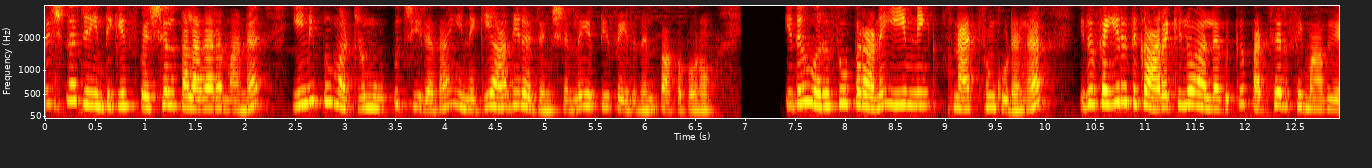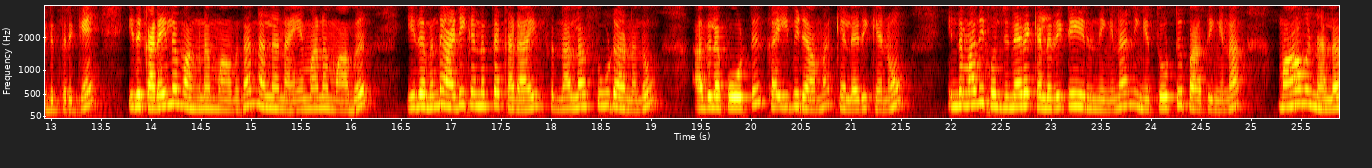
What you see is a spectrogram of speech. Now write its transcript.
கிருஷ்ண ஜெயந்திக்கு ஸ்பெஷல் பலகாரமான இனிப்பு மற்றும் உப்பு சீரை தான் இன்னைக்கு ஆதிரா ஜங்ஷனில் எப்படி செய்கிறதுன்னு பார்க்க போகிறோம் இது ஒரு சூப்பரான ஈவினிங் ஸ்நாக்ஸும் கூடங்க. இது செய்கிறதுக்கு அரை கிலோ அளவுக்கு பச்சரிசி மாவு எடுத்திருக்கேன். இது கடையில் வாங்கின மாவு தான் நல்ல நயமான மாவு. இதை வந்து அடிக்கணத்த கடாய் நல்லா சூடானதும் அதில் போட்டு கைவிடாமல் கிளறிக்கணும். இந்த மாதிரி கொஞ்ச நேரம் கிளறிட்டே இருந்தீங்கன்னா நீங்கள் தொட்டு பார்த்தீங்கன்னா மாவு நல்லா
